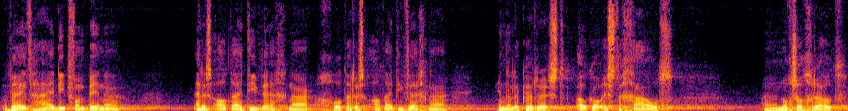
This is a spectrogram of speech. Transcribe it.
weet hij diep van binnen, er is altijd die weg naar God. Er is altijd die weg naar innerlijke rust. Ook al is de chaos uh, nog zo groot.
